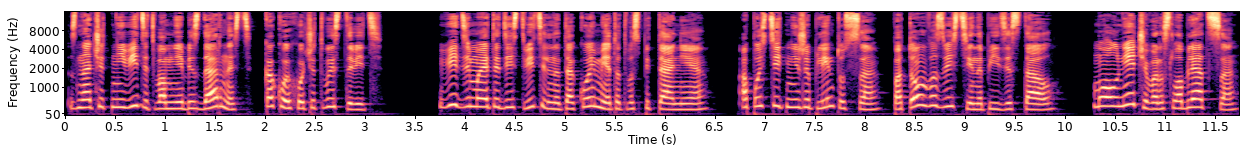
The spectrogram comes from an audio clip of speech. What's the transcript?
Значит, не видит во мне бездарность, какой хочет выставить. Видимо, это действительно такой метод воспитания. Опустить ниже плинтуса, потом возвести на пьедестал. Мол, нечего расслабляться.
